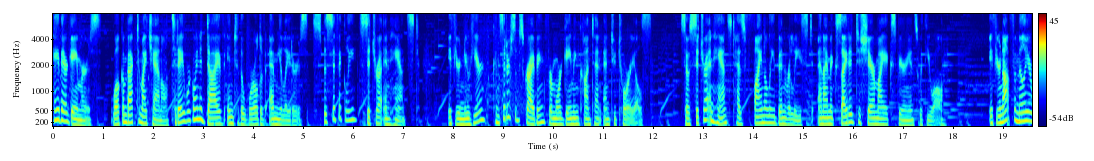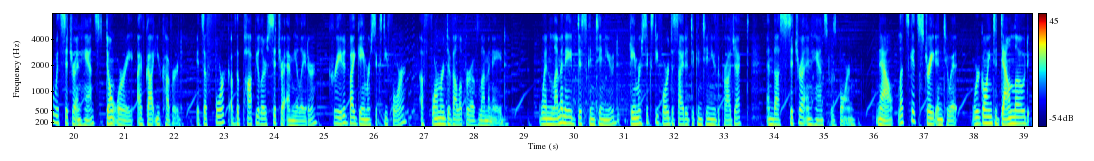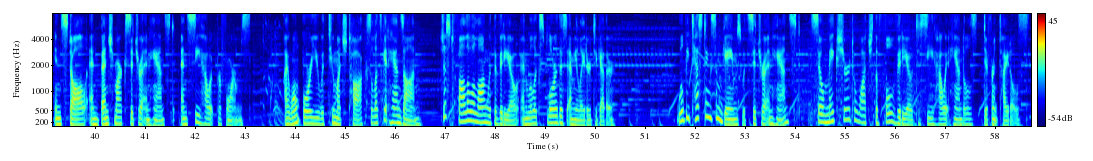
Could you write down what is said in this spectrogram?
Hey there, gamers! Welcome back to my channel. Today we're going to dive into the world of emulators, specifically Citra Enhanced. If you're new here, consider subscribing for more gaming content and tutorials. So, Citra Enhanced has finally been released, and I'm excited to share my experience with you all. If you're not familiar with Citra Enhanced, don't worry, I've got you covered. It's a fork of the popular Citra emulator, created by Gamer64, a former developer of Lemonade. When Lemonade discontinued, Gamer64 decided to continue the project, and thus Citra Enhanced was born. Now, let's get straight into it. We're going to download, install, and benchmark Citra Enhanced and see how it performs. I won't bore you with too much talk, so let's get hands on. Just follow along with the video and we'll explore this emulator together. We'll be testing some games with Citra Enhanced, so make sure to watch the full video to see how it handles different titles.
